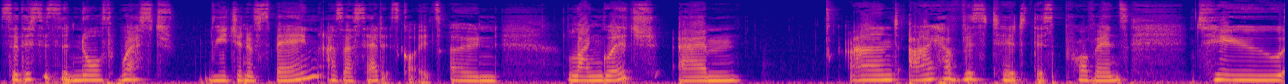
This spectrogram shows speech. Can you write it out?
So, this is the northwest region of Spain. As I said, it's got its own language. Um, and I have visited this province to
